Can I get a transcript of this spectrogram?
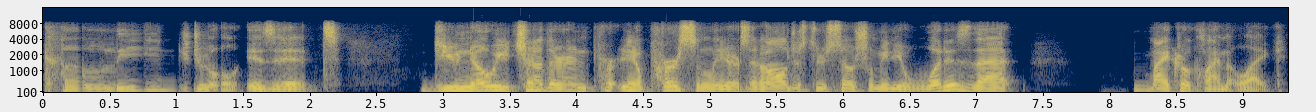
collegial? Is it? Do you know each other and per, you know personally, or is it all just through social media? What is that microclimate like?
